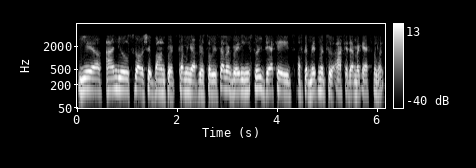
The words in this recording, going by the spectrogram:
year annual scholarship banquet coming up here. So we're celebrating three decades of commitment to academic excellence.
